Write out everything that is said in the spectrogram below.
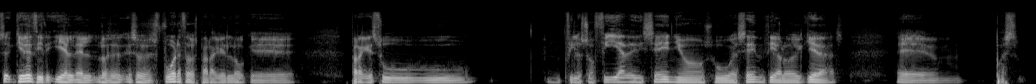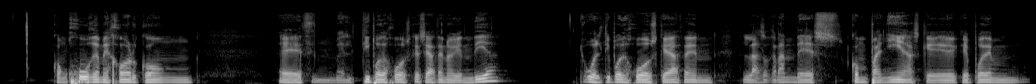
Quiero decir, y el, el, los, esos esfuerzos para que lo que. para que su filosofía de diseño, su esencia, lo que quieras, eh, pues conjugue mejor con eh, el tipo de juegos que se hacen hoy en día. O el tipo de juegos que hacen las grandes compañías que, que pueden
